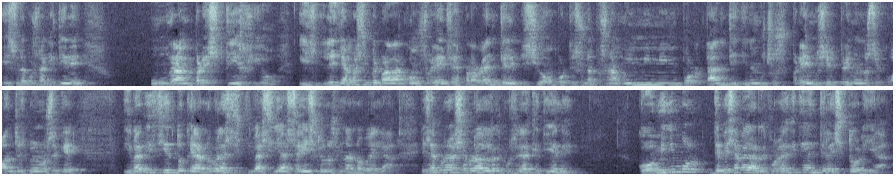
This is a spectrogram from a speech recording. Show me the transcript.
es una persona que tiene un gran prestigio y le llama siempre para dar conferencias, para hablar en televisión, porque es una persona muy, muy, importante y tiene muchos premios y el premio no sé cuántos, el premio no sé qué, y va diciendo que la novela se escribe así a seis, que no es una novela, esa persona sabrá la responsabilidad que tiene. Como mínimo debe saber la responsabilidad que tiene ante la historia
